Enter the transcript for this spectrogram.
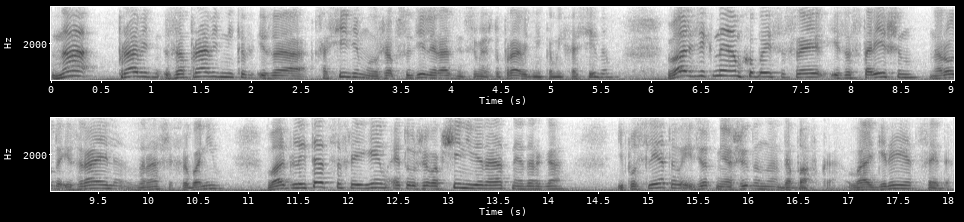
На правед... за праведников и за хасидим, мы уже обсудили разницу между праведником и хасидом. Вальзикнеам хубейс Исраэль и за старейшин народа Израиля, за наших рабаним. Вальплейтат Сафрейгем – это уже вообще невероятная дорога. И после этого идет неожиданно добавка. Вальгерея Цедек.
